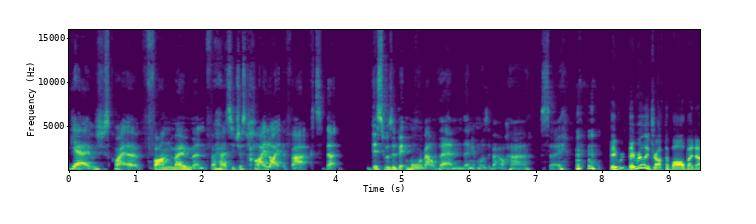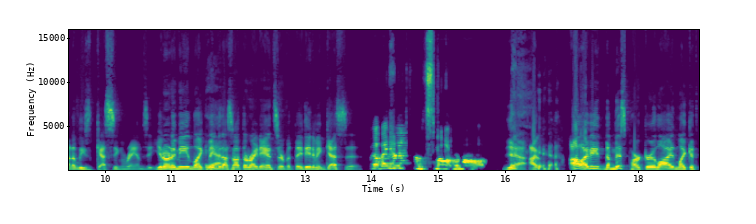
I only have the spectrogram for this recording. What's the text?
yeah, it was just quite a fun moment for her to just highlight the fact that this was a bit more about them than it was about her. So they they really dropped the ball by not at least guessing Ramsey. You know what I mean? Like maybe yeah. that's not the right answer, but they didn't even guess it. Well, they had some smart remarks. Yeah, I oh, I mean the Miss Parker line, like it's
